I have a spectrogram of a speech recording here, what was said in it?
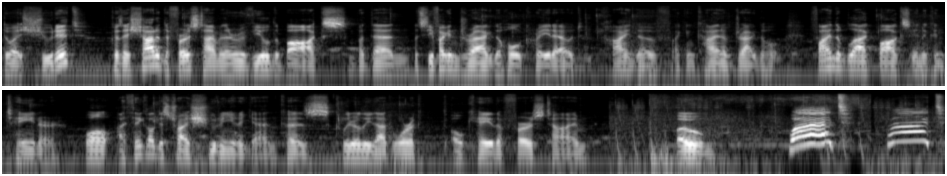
Do I shoot it? Because I shot it the first time and I revealed the box. But then, let's see if I can drag the whole crate out. Kind of. I can kind of drag the whole... Find the black box in a container. Well, I think I'll just try shooting it again. Because clearly that worked okay the first time. Boom. What? What?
